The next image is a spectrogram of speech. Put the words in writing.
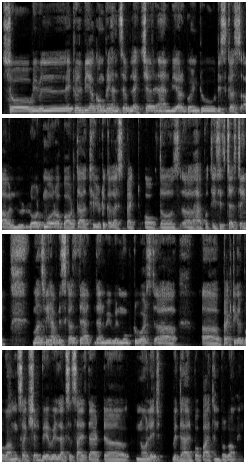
so we will it will be a comprehensive lecture and we are going to discuss a lot more about the theoretical aspect of those uh, hypothesis testing once we have discussed that then we will move towards uh, practical programming section where we'll exercise that uh, knowledge with the help of python programming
